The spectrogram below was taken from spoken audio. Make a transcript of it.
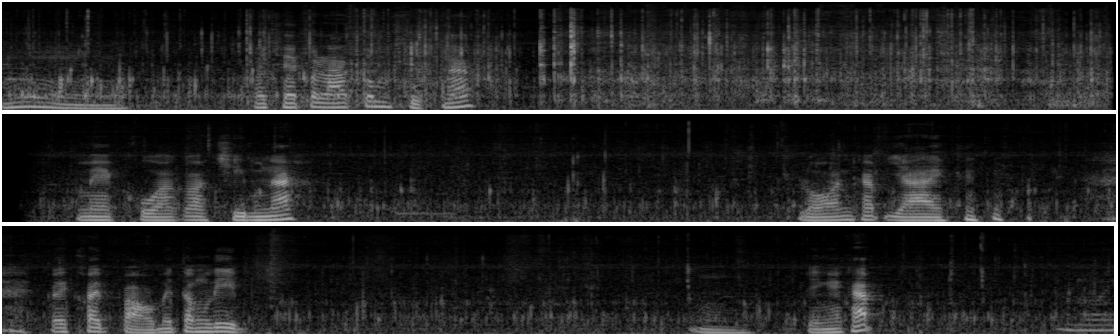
อืมเราใช้ปลาร้าต้มสุกนะ แม่ครัวก็ชิมนะ ร้อนครับยาย ค่อยๆเป่าไม่ต้องรีบอืมเป็นไงครับโดย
